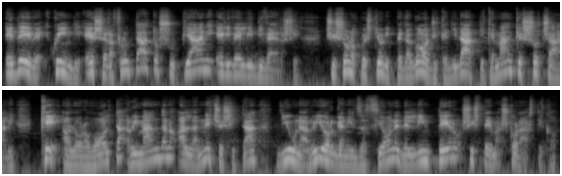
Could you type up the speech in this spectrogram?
e deve quindi essere affrontato su piani e livelli diversi. Ci sono questioni pedagogiche, didattiche, ma anche sociali che a loro volta rimandano alla necessità di una riorganizzazione dell'intero sistema scolastico.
